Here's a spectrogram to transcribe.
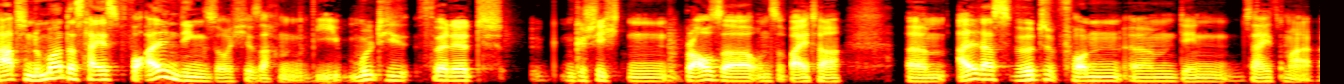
harte Nummer. Das heißt vor allen Dingen solche Sachen wie Multithreaded Geschichten, Browser und so weiter. Ähm, all das wird von ähm, den, sag ich jetzt mal,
